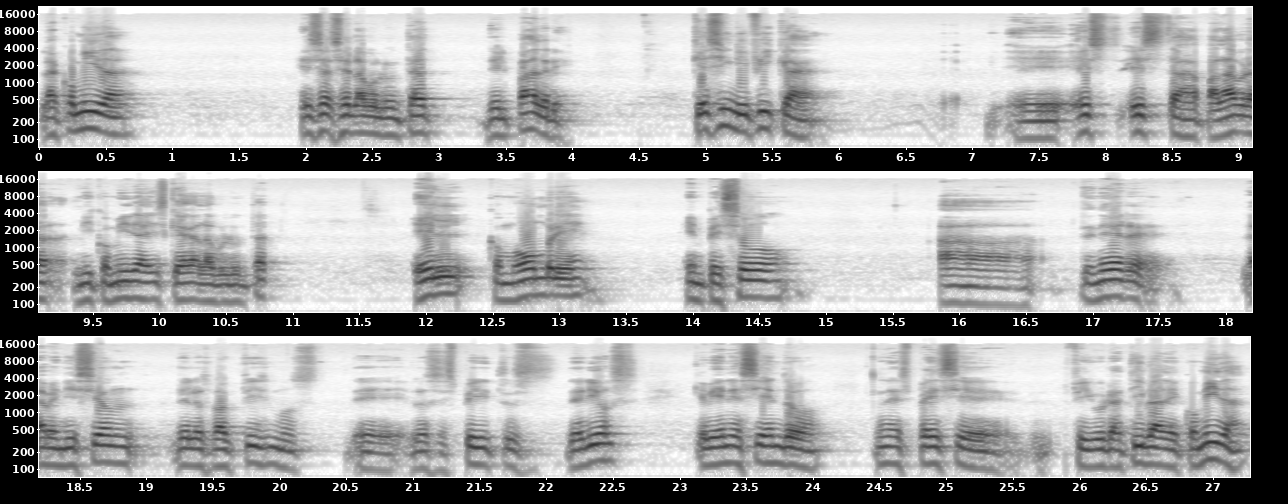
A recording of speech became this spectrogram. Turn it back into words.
La comida es hacer la voluntad del Padre. ¿Qué significa eh, esta palabra, mi comida es que haga la voluntad? Él como hombre empezó a tener la bendición de los bautismos de los espíritus de Dios, que viene siendo una especie figurativa de comida,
